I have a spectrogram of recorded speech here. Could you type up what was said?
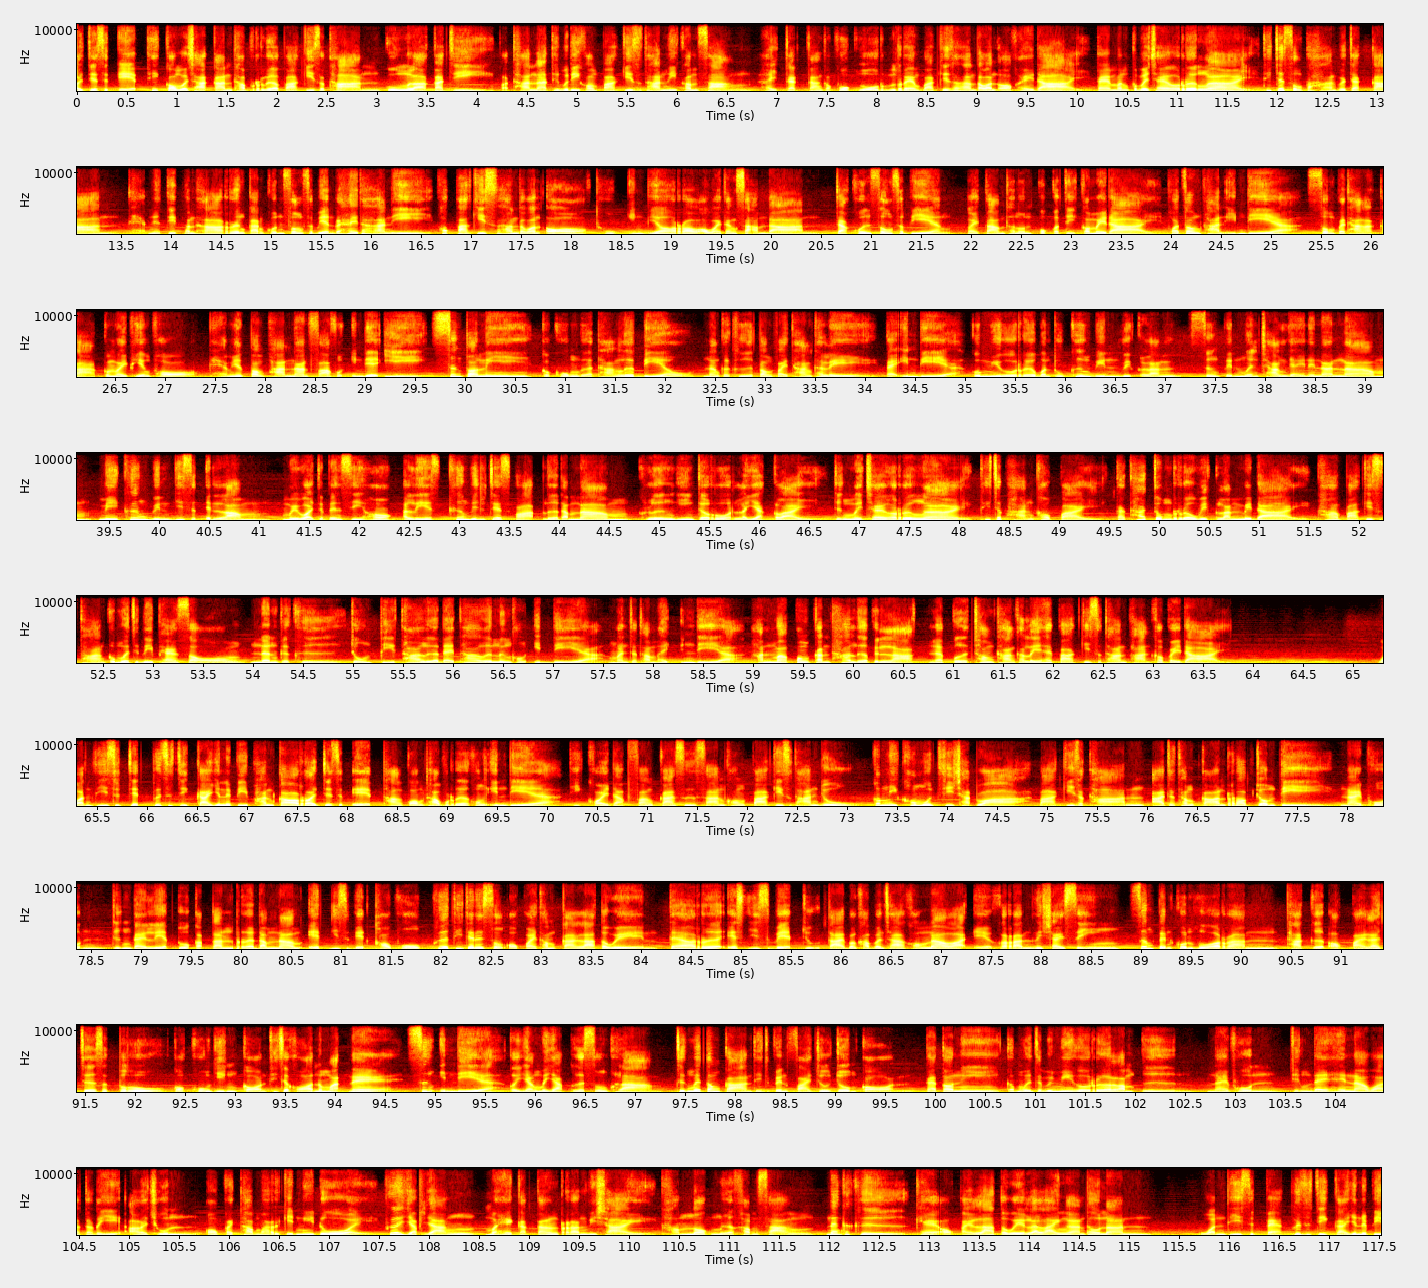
1971 ที่กองบัญชาการทัพเรือปากีสถาน กรุงลากาจี ประธานาธิบดีของปากีสถานมีคำสั่ง ให้จัดการกับพวกหัวรุนแรงปากีสถานตะวันออกให้ได้ แต่มันก็ไม่ใช่เรื่องง่าย ที่จะส่งทหารไปจัดการ แถมยังติดปัญหาเรื่องการขนส่งเสบียงไปให้ทหารอีก เพราะปากีสถานตะวันออก ถูกอินเดียร้องเอาไว้ทั้ง 3 ด้าน จากขนส่งเสบียง ไปตามถนนปกติก็ไม่ได้ เพราะต้องผ่านอินเดีย ส่งไปทางอากาศก็ไม่เพียงพอแถมยังต้องผ่านน่านฟ้าของอินเดียอีก ซึ่งตอนนี้ก็คงเหลือทางเลือกเดียว นั่นก็คือต้องไปทางทะเล แต่อินเดียก็มีเรือบรรทุกเครื่องบินวิกลันซึ่งเป็นเหมือนช้างใหญ่ในน่านน้ำมีเครื่องบิน 21 ลำ ไม่ว่าจะเป็นซีฮอคอลิสเครื่องบินเจ็ตสปาเรือดำน้ำเครื่องยิงจรวดระยะไกล จึงไม่ใช่เรื่องง่ายที่จะผ่านเข้าไป แต่ถ้าจมเรือวิกลันไม่ได้ ทางปากีสถานก็เหมือนจะมีแผนสองนั่นก็คือโจมตีท่าเรือใดท่าเรือหนึ่งของอินเดียมันจะทำให้อินเดีย หันมาป้องกันท่าเรือเป็นหลัก และเปิดช่องทางทะเลให้ปากีสถานผ่านเข้าไปได้ วันที่ 17 พฤศจิกายนในปี 1971 ทางกองทัพเรือของอินเดีย ที่คอยดักฟังการสื่อสารของปากีสถานอยู่ ก็มีข้อมูลชี้ชัดว่า ปากีสถานอาจจะทำการรอบโจมตี นายพลจึงได้เรียกตัวกัปตันเรือดำน้ำ S-21 เข้าพบ เพื่อที่จะได้ส่งออกไปทำการลาดตระเวน แต่เรือ S-21 อยู่ใต้บังคับบัญชาของนาวาเอกรันวิชัยสิงห์ซึ่งเป็นคนหัวรัน ถ้าเกิดออกไปแล้วเจอศัตรู ก็คงยิงก่อนที่จะขออนุมัติแน่ ซึ่งอินเดียก็ยังไม่อยากเปิดสงคราม จึงไม่ต้องการที่จะเป็นฝ่ายจู่โจมก่อน แต่ตอนนี้ก็เหมือนจะไม่มีเรือลำอื่น นายพลจึงได้ให้นาวาตรีอารชุน ออกไปทำภารกิจนี้ด้วย เพื่อยับยั้งไม่ให้กัปตันรันวิชัยทำนอกเหนือคำสั่ง นั่นก็คือแค่ออกไปลาดตระเวนและรายงานเท่านั้น วันที่ 18 พฤศจิกายนในปี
